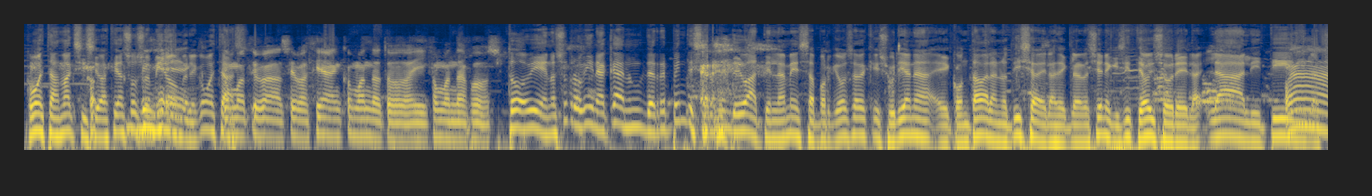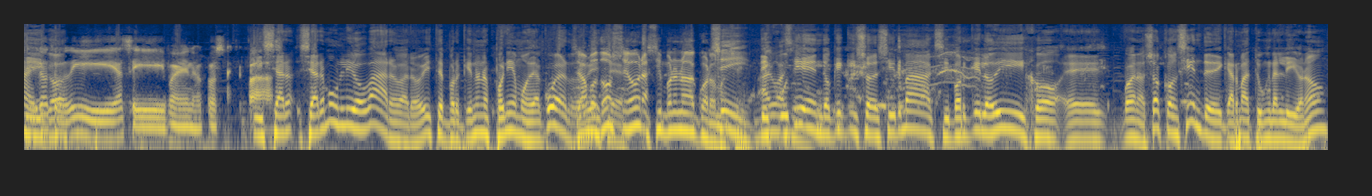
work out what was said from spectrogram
¿Cómo estás, Maxi? Sebastián Soso es mi nombre. ¿Cómo estás? ¿Cómo te va, Sebastián? ¿Cómo anda todo ahí? ¿Cómo andas vos? Todo bien. Nosotros bien acá, de repente se armó un debate en la mesa, porque vos sabés que Juliana eh, contaba la noticia de las declaraciones que hiciste hoy sobre la, Lali, Tini, ah, el otro día, sí, bueno, cosas que pasan. Y se, armó un lío bárbaro, ¿viste? Porque no nos poníamos de acuerdo. Llevamos 12 horas sin ponernos de acuerdo, Sí, discutiendo qué quiso decir Maxi, por qué lo dijo. Eh, bueno, sos consciente de que armaste un gran lío, ¿no?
